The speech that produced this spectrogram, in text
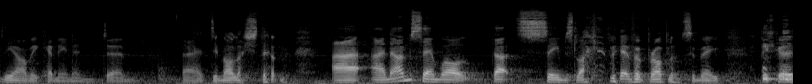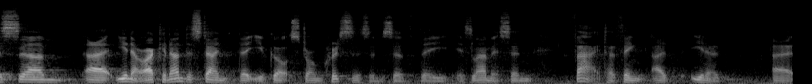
the army came in and um, demolished them. and I'm saying, well, that seems like a bit of a problem to me because, um, you know, I can understand that you've got strong criticisms of the Islamists. And fact, I think, uh, you know, uh,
